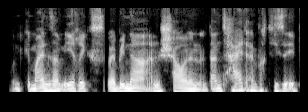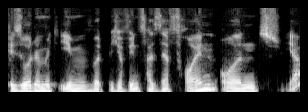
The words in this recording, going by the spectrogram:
und gemeinsam Eriks Webinar anschauen, dann teilt einfach diese Episode mit ihm, würde mich auf jeden Fall sehr freuen. Und ja,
